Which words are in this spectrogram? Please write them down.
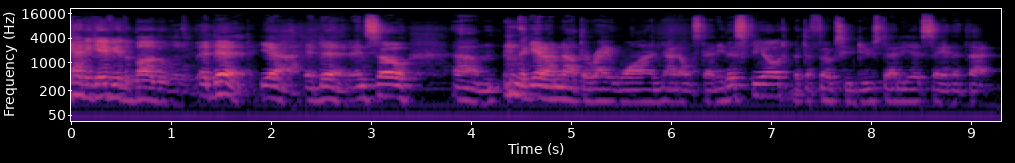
kind of gave you the bug a little bit. It did, yeah, it did. And so Um, again, I'm not the right one. I don't study this field, but the folks who do study it say that that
